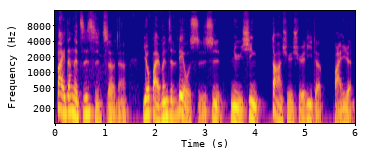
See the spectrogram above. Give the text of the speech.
拜登的支持者呢，有百分之六十是女性大学学历的白人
